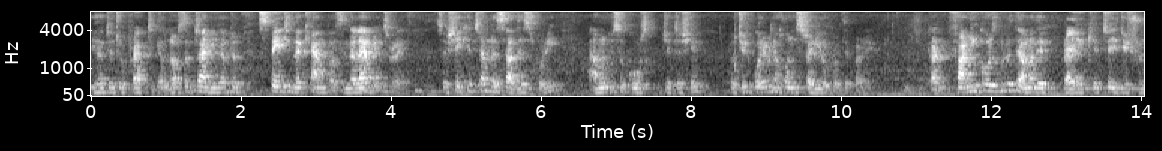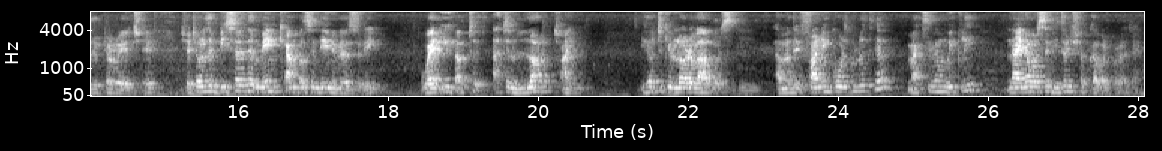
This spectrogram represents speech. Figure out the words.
You have to do practical. Lots of time you have to spend in the campus, in the laboratory. So সেক্ষেত্রে আমরা সাজেস্ট করি এমন কিছু কোর্স যেটা সে প্রচুর পরিমাণে হোম স্টাডিও করতে পারে কারণ ফান্ডিং কোর্সগুলোতে আমাদের প্রায় ক্ষেত্রে যে সুযোগটা রয়েছে সেটা হলো যে beside the main campus in the university where you have to attend lot of time you have to give lot of hours আমাদের ফান্ডিং কোর্সগুলোতে ম্যাক্সিমাম উইকলি নাইন আওয়ার্সের ভিতরেই সব কভার করা যায়।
